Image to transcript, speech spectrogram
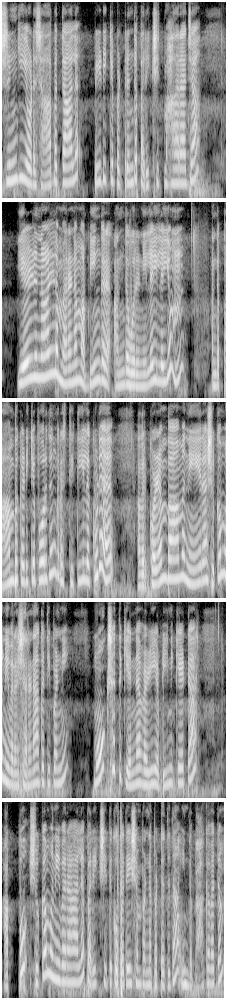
ஸ்ருங்கியோட சாபத்தால் பீடிக்கப்பட்டிருந்த பரீட்சித் மகாராஜா ஏழு நாளில் மரணம் அப்படிங்கிற அந்த ஒரு நிலையிலையும் அந்த பாம்பு கடிக்க போகிறதுங்கிற ஸ்தித்தியில் கூட அவர் குழம்பாம நேராக சுகமுனிவரை சரணாகதி பண்ணி மோக்ஷத்துக்கு என்ன வழி அப்படின்னு கேட்டார். அப்போ சுகமுனிவரால் பரீட்சித்துக்கு உபதேசம் பண்ணப்பட்டது தான் இந்த பாகவதம்.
